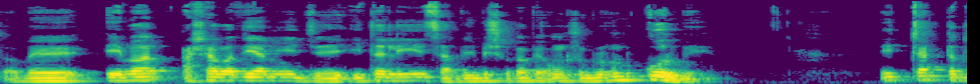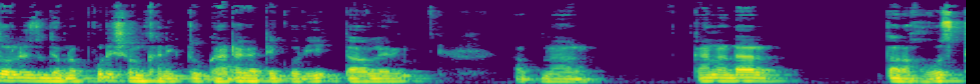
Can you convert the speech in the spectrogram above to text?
তবে এবার আশাবাদী আমি যে ইতালি ছাব্বিশ বিশ্বকাপে অংশগ্রহণ করবে। এই চারটা দলের যদি আমরা পরিসংখ্যান একটু ঘাটাঘাটি করি, তাহলে আপনার কানাডার তারা হোস্ট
